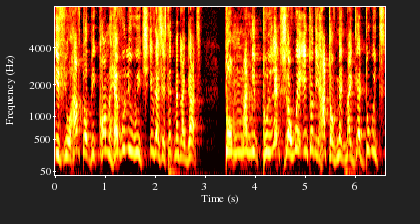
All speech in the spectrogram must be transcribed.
if you have to become heavily rich, if there's a statement like that, to manipulate your way into the heart of men. My dear, do it.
